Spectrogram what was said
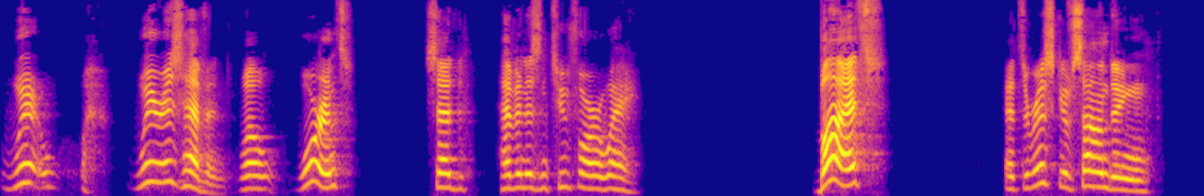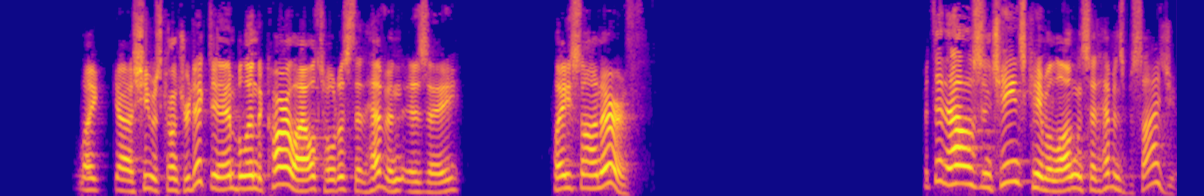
Where, where is heaven? Well, Warrant said heaven isn't too far away. But, at the risk of sounding like uh, she was contradicted, and Belinda Carlisle told us that heaven is a place on earth. But then Alice in Chains came along and said, Heaven's beside you.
